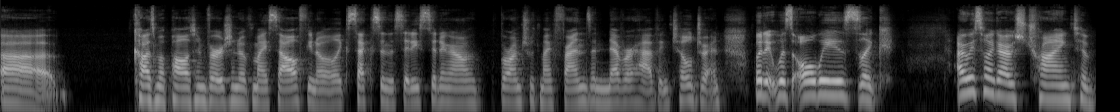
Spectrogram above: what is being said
uh cosmopolitan version of myself, you know, like sex in the city, sitting around brunch with my friends and never having children. But it was always like I always felt like I was trying to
